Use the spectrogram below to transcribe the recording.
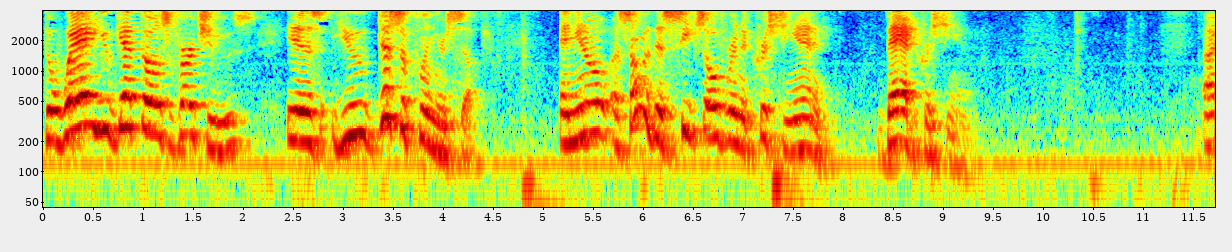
The way you get those virtues is you discipline yourself. And you know, some of this seeps over into Christianity, bad Christianity. Uh,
